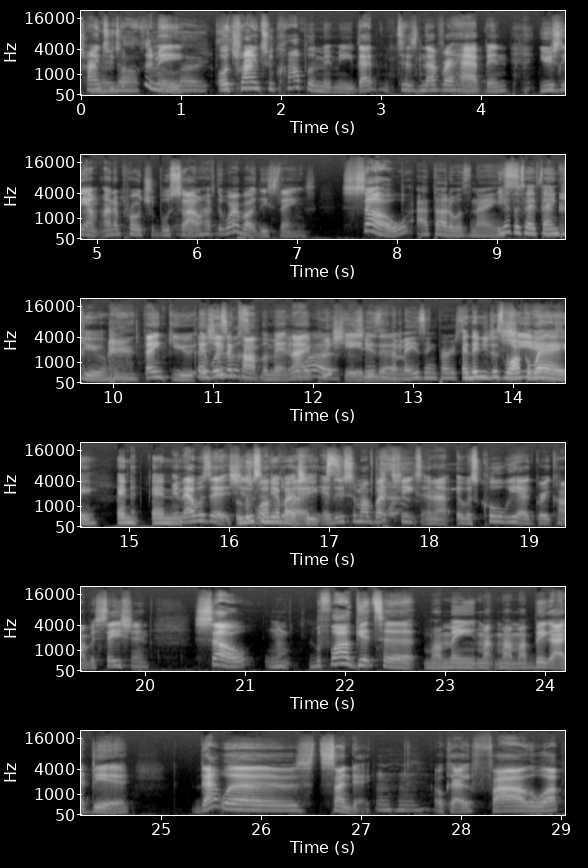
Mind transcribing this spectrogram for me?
trying to talk to me or trying to compliment me. That has never happened. Usually, I'm unapproachable, so I don't have to worry about these things. So, I thought it was nice. you have to say thank you, thank you. It she was a compliment, and It I was. appreciated She's that. an amazing person. and then you just walk She is. away and and, and that was it. She just loosen your butt away cheeks. And loosen my butt cheeks, and I, it was cool. We had great conversation. So mm, before I get to my main, my, my, my big idea, that was Sunday. Mm-hmm. Okay, follow up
